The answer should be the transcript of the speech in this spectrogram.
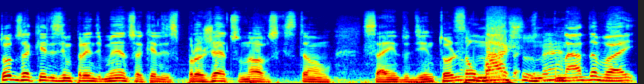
todos aqueles empreendimentos, aqueles projetos novos que estão saindo de entorno, São nada, baixos, né? Nada vai,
